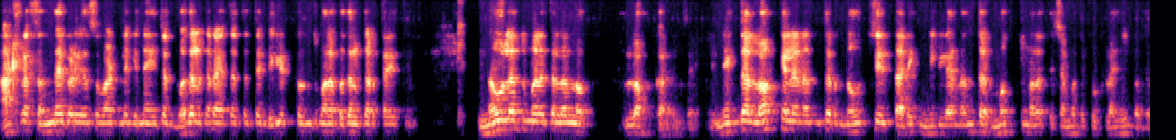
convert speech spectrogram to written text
आठला संध्याकाळी असं वाटलं की नाही याच्यात बदल करायचा तर ते डिलीट करून तुम्हाला बदल करता येतील. नऊला तुम्हाला त्याला लॉक लॉक करायचं आहे. एकदा लॉक केल्यानंतर नऊची तारीख निघल्यानंतर मग तुम्हाला त्याच्यामध्ये कुठलाही बदल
